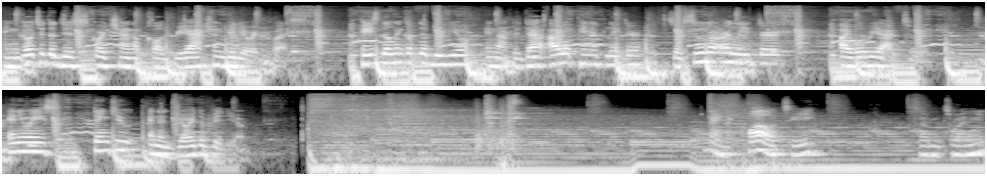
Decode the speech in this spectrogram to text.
and go to the Discord channel called Reaction Video Request. Paste the link of the video and after that I will pin it later so sooner or later I will react to it. Anyways, thank you and enjoy the video. The quality 720.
